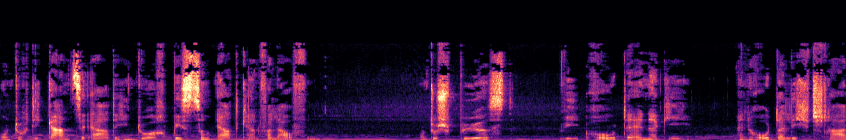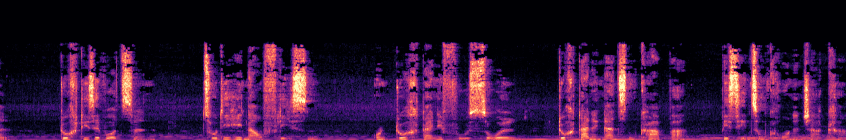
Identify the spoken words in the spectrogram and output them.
und durch die ganze Erde hindurch bis zum Erdkern verlaufen. Und du spürst, wie rote Energie, ein roter Lichtstrahl durch diese Wurzeln zu dir hinauffließen und durch deine Fußsohlen, durch deinen ganzen Körper bis hin zum Kronenchakra.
